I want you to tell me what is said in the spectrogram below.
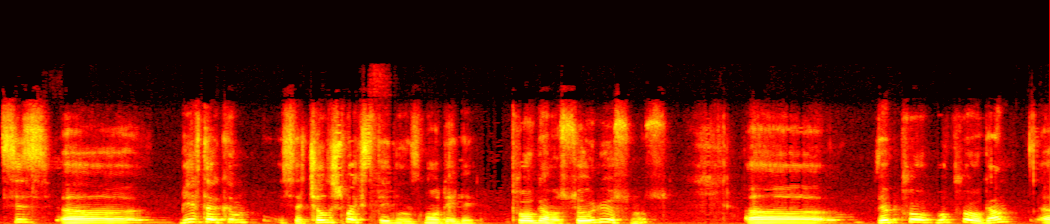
siz e, bir takım işte çalışmak istediğiniz modeli programa söylüyorsunuz. Ve bu program e,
